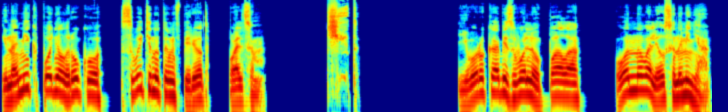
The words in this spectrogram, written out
и на миг поднял руку с вытянутым вперед пальцем. «Чит!» Его рука безвольно упала, он навалился на меня.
